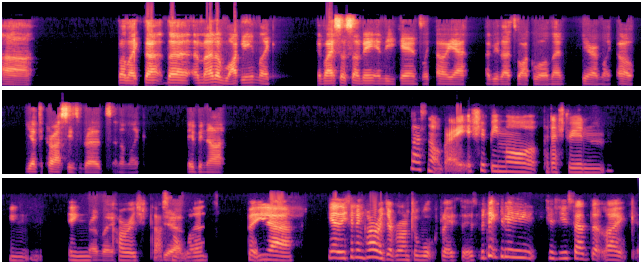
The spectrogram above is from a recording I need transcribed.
Uh, but like the the amount of walking, like if I saw somebody in the UK and it's like, oh yeah, I mean that's walkable, and then here I'm like, oh, you have to cross these roads, and I'm like, maybe not. That's not great. It should be more pedestrian in, Friendly. encouraged. That's Yeah. not words. But yeah, yeah, they should encourage everyone to walk places, particularly because you said that like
